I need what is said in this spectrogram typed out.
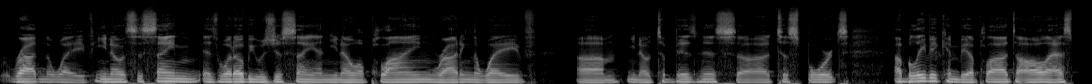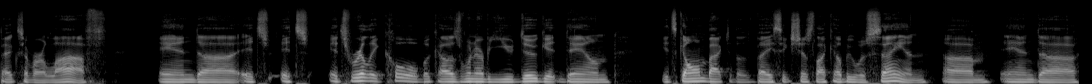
riding the wave. You know, it's the same as what Obi was just saying. You know, applying riding the wave. Um, you know, to business, uh, to sports. I believe it can be applied to all aspects of our life, and uh, it's it's it's really cool because whenever you do get down, it's going back to those basics, just like Obi was saying, um, and uh,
